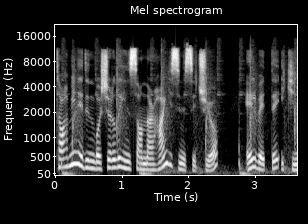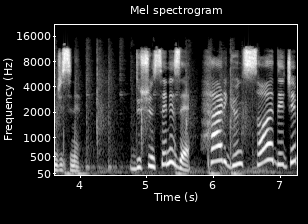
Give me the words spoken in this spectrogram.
Tahmin edin başarılı insanlar hangisini seçiyor? Elbette ikincisini. Düşünsenize her gün sadece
